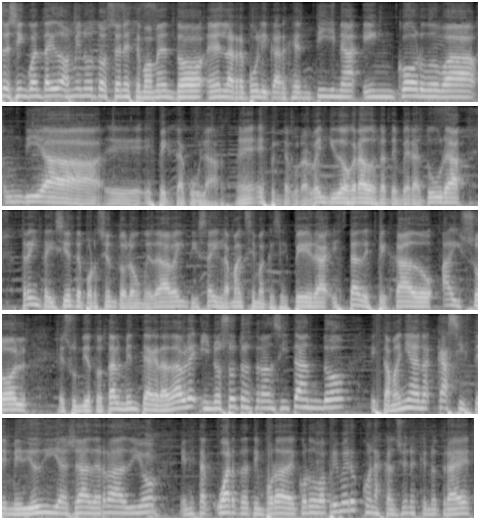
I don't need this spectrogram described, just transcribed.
11.52 minutos en este momento en la República Argentina, en Córdoba, un día eh, espectacular, eh, espectacular. 22 grados la temperatura, 37% la humedad, 26 la máxima que se espera, está despejado, hay sol, es un día totalmente agradable y nosotros transitando esta mañana, casi este mediodía ya de radio, en esta cuarta temporada de Córdoba Primero, con las canciones que nos trae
